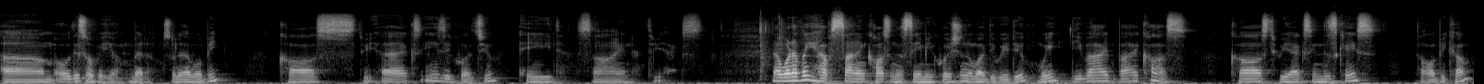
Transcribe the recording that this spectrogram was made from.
um, oh this over here better. So that will be cos 3x is equal to 8 sine 3x now whenever you have sine and cos in the same equation what do we do? We divide by cos. Cos 3x in this case that will become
